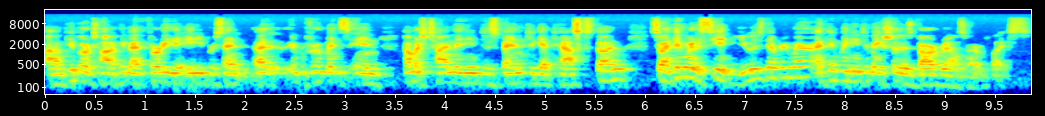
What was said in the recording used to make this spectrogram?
Um, people are talking about 30 to 80 percent uh, improvements in how much time they need to spend to get tasks done. So I think we're going to see it used everywhere. I think we need to make sure those guardrails are in place.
